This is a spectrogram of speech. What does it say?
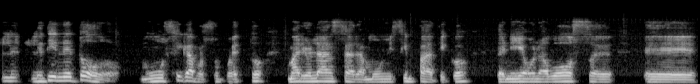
le, tiene todo. Música, por supuesto. Mario Lanza era muy simpático, tenía una voz eh, eh,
